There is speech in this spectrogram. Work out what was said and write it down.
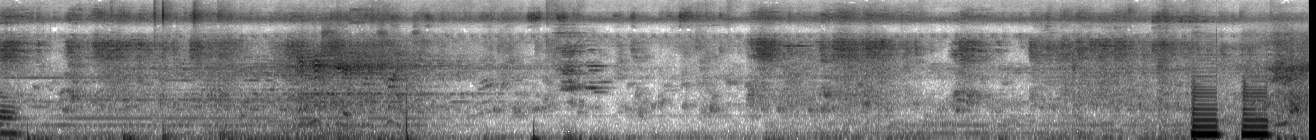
tá. Mm-hmm.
